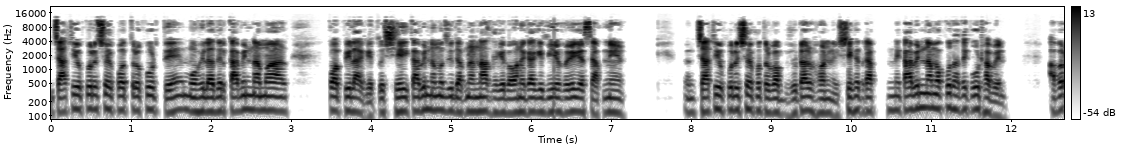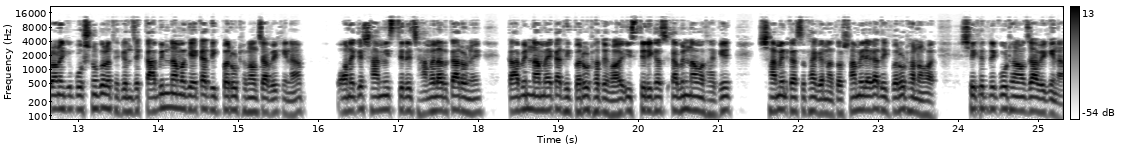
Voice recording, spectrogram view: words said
জাতীয় পরিচয়পত্র করতে মহিলাদের কাবিন নামার কপি লাগে। তো সেই কাবিন নামা যদি আপনার না থাকে বা অনেক আগে বিয়ে হয়ে গেছে, আপনি জাতীয় পরিচয়পত্র বা ভোটার হননি, সেক্ষেত্রে আপনি কাবিন নামা কোথা থেকে উঠাবেন? আবার অনেকে প্রশ্ন করে থাকেন যে কাবিন নামাকে একাধিকবার উঠানো যাবে কিনা? অনেকে স্বামী স্ত্রীর ঝামেলার কারণে কাবিন নামা একাধিকবার উঠাতে হয়। স্ত্রীর কাছে কাবিন নামা থাকে, স্বামীর কাছে থাকে না। তো স্বামীর একাধিকবার উঠানো হয়। সেক্ষেত্রে কি উঠানো যাবে কিনা?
